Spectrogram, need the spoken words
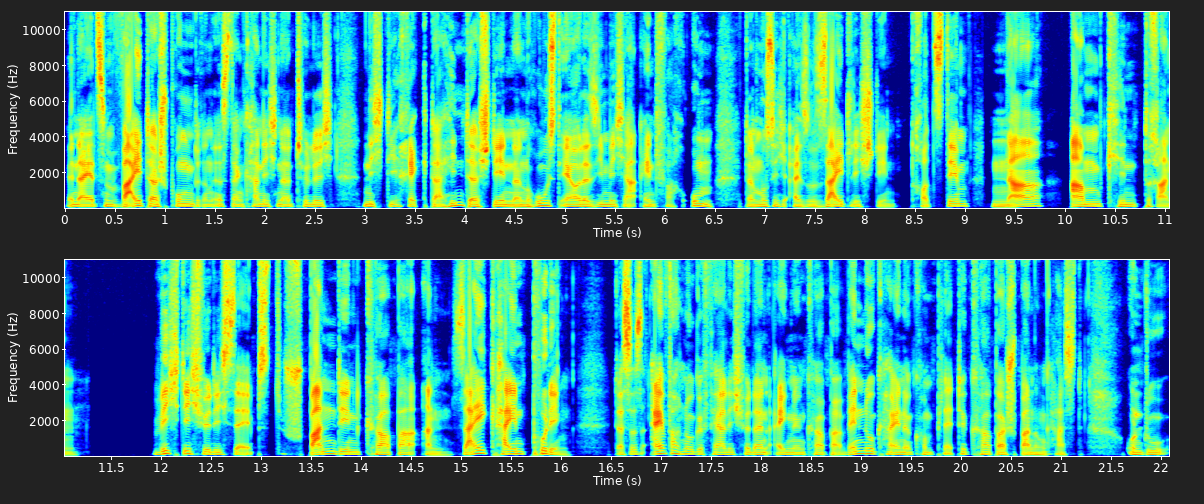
Wenn da jetzt ein weiter Sprung drin ist, dann kann ich natürlich nicht direkt dahinter stehen, dann rußt er oder sie mich ja einfach um. Dann muss ich also seitlich stehen, trotzdem nah am Kind dran. Wichtig für dich selbst, spann den Körper an. Sei kein Pudding. Das ist einfach nur gefährlich für deinen eigenen Körper. Wenn du keine komplette Körperspannung hast und du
